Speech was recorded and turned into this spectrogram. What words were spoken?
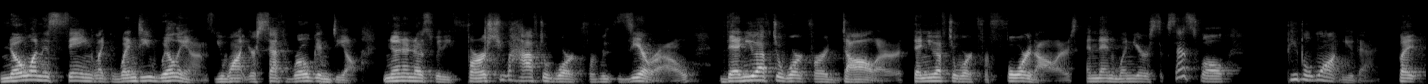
No one is saying like Wendy Williams, you want your Seth Rogen deal. No, no, no, sweetie. First, you have to work for zero. Then you have to work for a dollar. Then you have to work for four dollars. And then when you're successful, people want you then. But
